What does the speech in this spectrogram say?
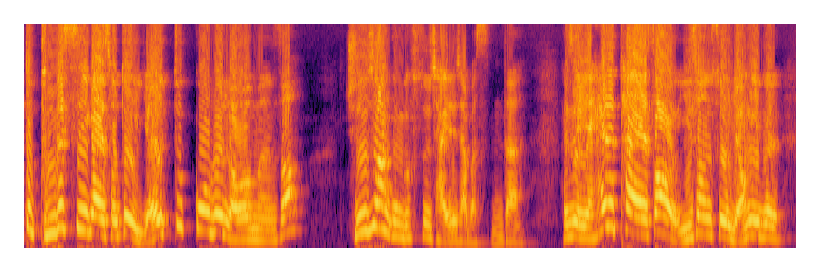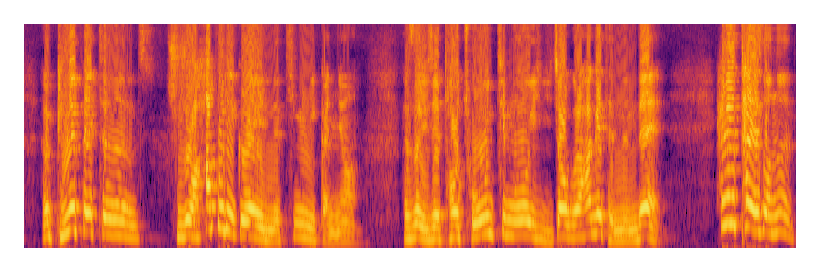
또 분데스리가에서도 12골을 넣으면서 준수한 공격수 자리를 잡았습니다. 그래서 이제 헤르타에서 이 선수를 영입을 빌레펠트는 주로 하브리그에 있는 팀이니까요. 그래서 이제 더 좋은 팀으로 이적을 하게 됐는데 헤르타에서는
